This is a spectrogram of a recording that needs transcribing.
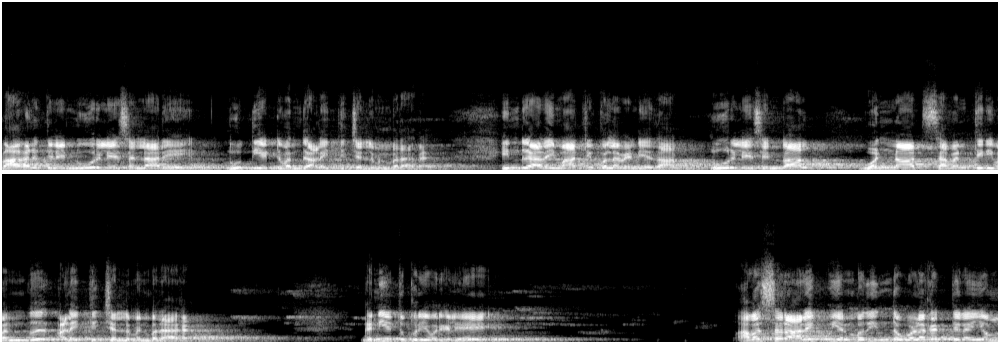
வாகனத்திலே நூறிலே செல்லாதே நூற்றி எட்டு வந்து அழைத்து செல்லும் என்பதாக. இன்று அதை மாற்றிக்கொள்ள வேண்டியதான் நூறிலே சென்றால் ஒன் நாட் செவன் த்ரீ வந்து அழைத்து செல்லும் என்பதாக. கண்ணியத்துக்குரியவர்களே அவசர அழைப்பு என்பது இந்த உலகத்திலேயும்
